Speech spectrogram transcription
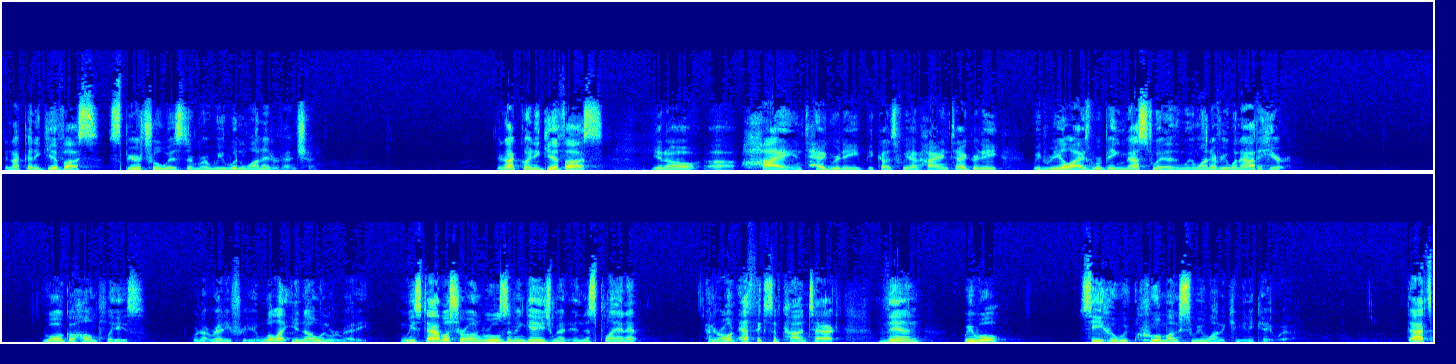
They're not going to give us spiritual wisdom, or we wouldn't want intervention. They're not going to give us, you know, uh, high integrity because if we had high integrity, we'd realize we're being messed with and we want everyone out of here. You all go home, please. We're not ready for you. We'll let you know when we're ready. When we establish our own rules of engagement in this planet and our own ethics of contact, then we will see who, who amongst you we want to communicate with. That's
